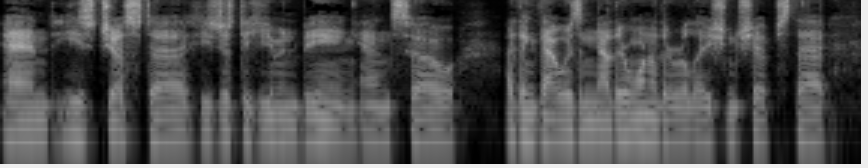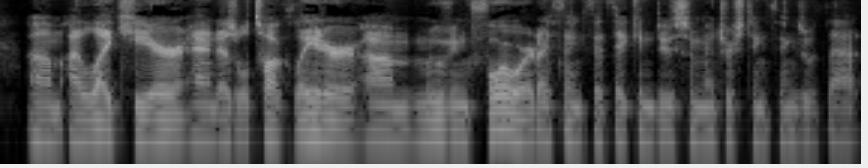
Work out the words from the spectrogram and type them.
and he's just a, he's just a human being. And so I think that was another one of the relationships that um, I like here. And as we'll talk later, um, moving forward, I think that they can do some interesting things with that.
